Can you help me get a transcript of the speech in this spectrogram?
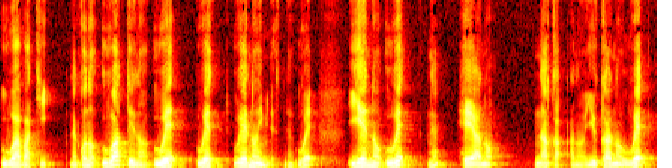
上履き、ね、この上っていうのは上上上の意味ですね。上。家の上。ね。部屋の中。あの床の上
